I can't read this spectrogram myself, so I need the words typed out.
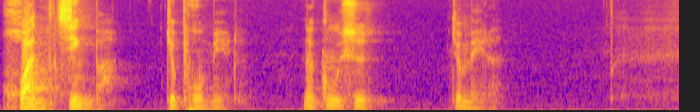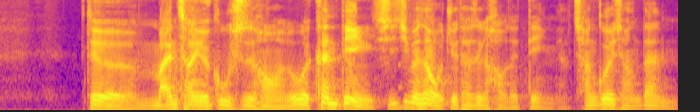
幻境吧，就破灭了，那故事就没了。这个蛮长一个故事哈。如果看电影，其实基本上我觉得它是个好的电影啊，常规常但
